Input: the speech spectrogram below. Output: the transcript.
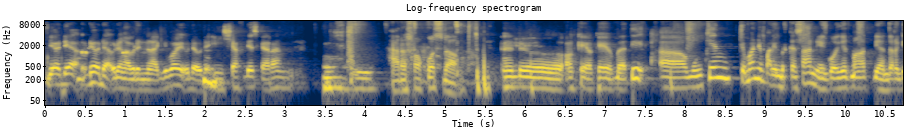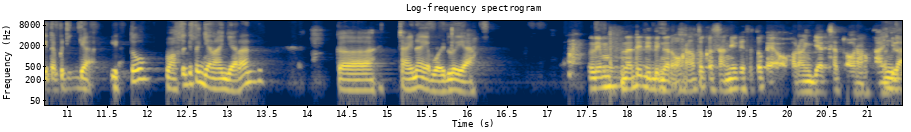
dia dia dia udah udah nggak berani lagi boy udah udah insyaf dia sekarang Harus fokus dong. aduh oke oke berarti eh, mungkin cuman yang paling berkesan ya gue inget banget di antara kita bertiga itu waktu kita jalan-jalan ke China ya boy dulu ya Lim nanti didengar orang tuh kesannya kita tuh kayak orang jet set orang tajir.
